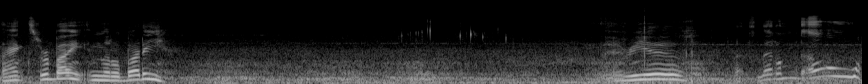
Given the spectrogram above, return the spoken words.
Thanks for biting, little buddy. There he is. Let's let him go.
